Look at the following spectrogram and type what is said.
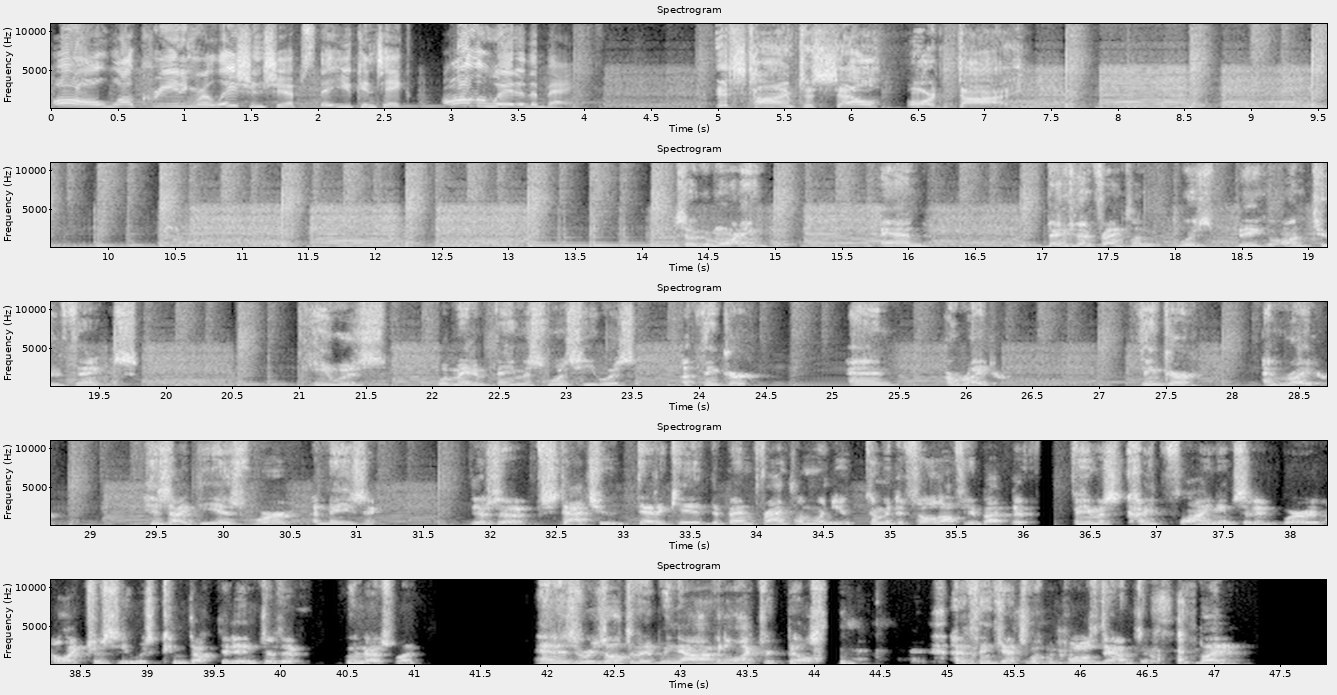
all while creating relationships that you can take all the way to the bank. It's time to sell or die. So, good morning. And Benjamin Franklin was big on two things. He was, what made him famous was he was a thinker and a writer. Thinker and writer. His ideas were amazing. There's a statue dedicated to Ben Franklin when you come into Philadelphia about the famous kite flying incident where electricity was conducted into the who knows what. And as a result of it, we now have an electric bill. I think that's what it boils down to. But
